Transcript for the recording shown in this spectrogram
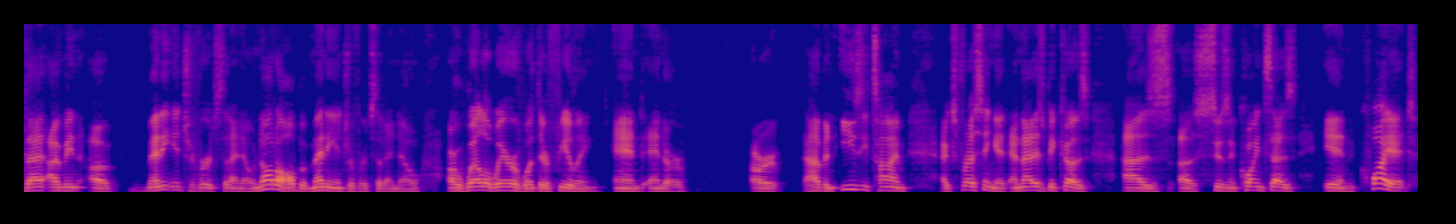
that I mean, uh, many introverts that I know, not all, but many introverts that I know, are well aware of what they're feeling and and are are have an easy time expressing it, and that is because, as uh, Susan Cain says, in quiet,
